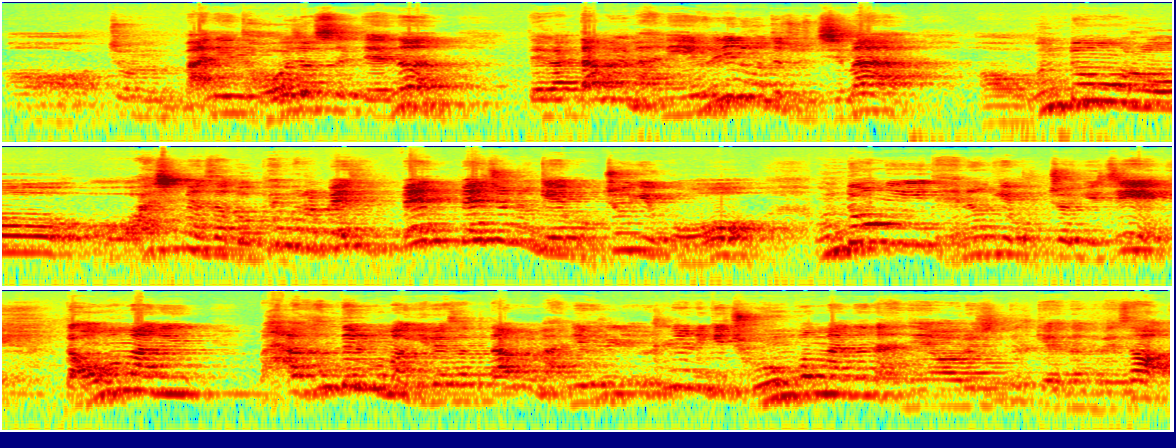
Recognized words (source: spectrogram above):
어, 좀 많이 더워졌을 때는 내가 땀을 많이 흘리는 것도 좋지만 어, 운동으로 어, 하시면서 노폐물을 빼, 빼, 빼주는 게 목적이고 운동이 되는 게 목적이지 너무 많이 막 흔들고 막 이래서 땀을 많이 흘리, 흘리는 게 좋은 것만은 아니에요 어르신들께는. 그래서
